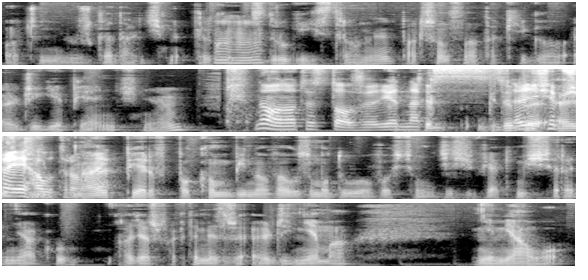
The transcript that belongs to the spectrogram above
o czym już gadaliśmy. Tylko Mhm. z drugiej strony, patrząc na takiego LG G5, nie? No, no to jest to, że jednak s- Gdyby się LG przejechał trochę. najpierw pokombinował z modułowością gdzieś w jakimś średniaku, chociaż faktem jest, że LG nie ma, nie miało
